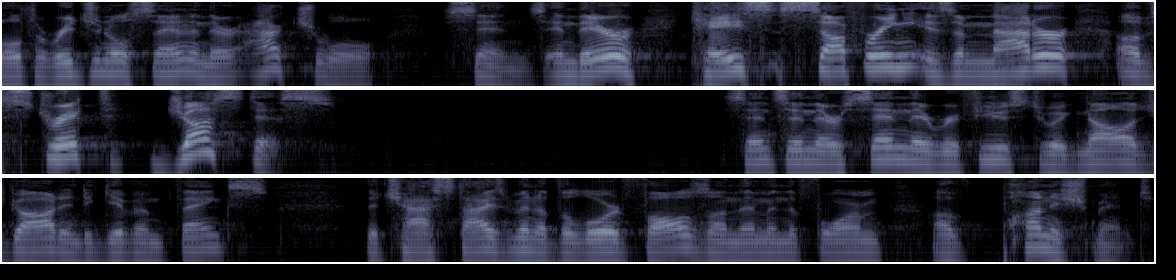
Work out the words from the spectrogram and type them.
both original sin and their actual sins. In their case, suffering is a matter of strict justice. Since in their sin they refuse to acknowledge God and to give Him thanks, the chastisement of the Lord falls on them in the form of punishment,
